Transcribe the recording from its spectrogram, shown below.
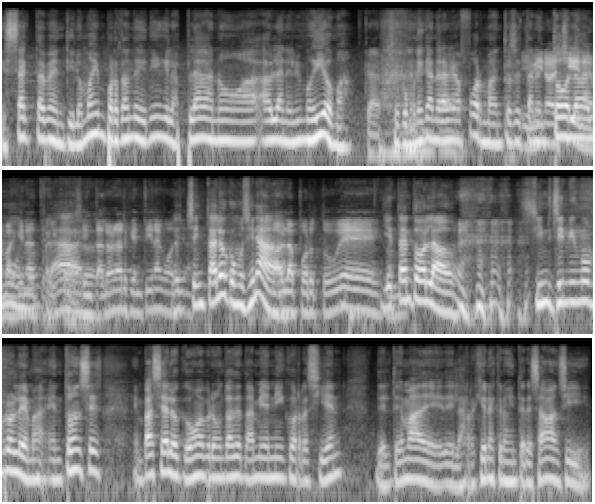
Exactamente, y lo más importante que tiene es que las plagas no hablan el mismo idioma. Se comunican de la misma forma, entonces están en todos lados. Imagínate, se instaló en Argentina como se instaló como si nada. Habla portugués. Y está en todos lados, sin, ningún problema. Entonces, en base a lo que vos me preguntaste también, Nico, recién, del tema de, las regiones que nos interesaban, sí,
